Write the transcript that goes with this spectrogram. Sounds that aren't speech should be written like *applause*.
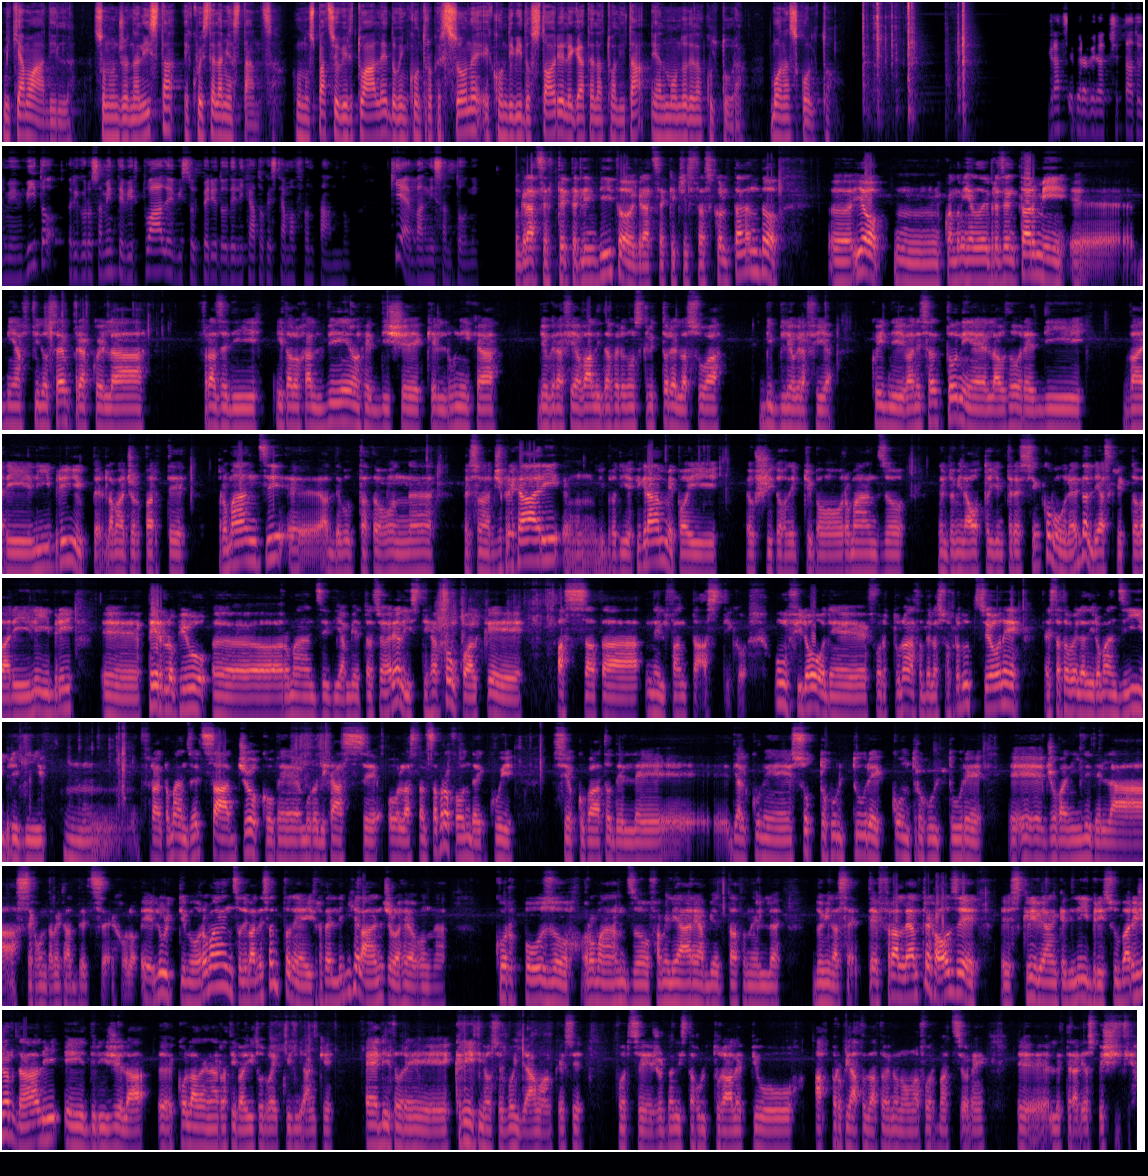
Mi chiamo Adil, sono un giornalista e questa è la mia stanza, uno spazio virtuale dove incontro persone e condivido storie legate all'attualità e al mondo della cultura. Buon ascolto. Grazie per aver accettato il mio invito, rigorosamente virtuale visto il periodo delicato che stiamo affrontando. Chi è Vanni Santoni? Grazie a te per l'invito e grazie a chi ci sta ascoltando. Uh, io mh, mm, quando mi chiedo di presentarmi eh, mi affido sempre a quella frase di Italo Calvino che dice che l'unica biografia valida per uno scrittore è la sua bibliografia. Quindi Vanni Santoni è l'autore di vari libri, per la maggior parte romanzi, eh, ha debuttato con eh, Personaggi precari, un libro di epigrammi, poi è uscito con il primo romanzo nel 2008 Gli interessi in comune e da lì ha scritto vari libri, eh, per lo più eh, romanzi di ambientazione realistica con qualche passata nel fantastico. Un filone fortunato della sua produzione è stato quello di romanzi ibridi mh, mm, fra il romanzo e il saggio, come Muro di casse o La stanza profonda, in cui si è occupato delle, di alcune sottoculture e controculture eh, giovanili della seconda metà del secolo. E l'ultimo romanzo di Vanni Santoni è I fratelli Michelangelo, che è un corposo romanzo familiare ambientato nel 2007. Fra le altre cose eh, scrive anche di libri su vari giornali e dirige la eh, collana narrativa di Turo e quindi anche editore critico se vogliamo, anche se forse giornalista culturale più appropriato dato che non ho una formazione eh, letteraria specifica.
